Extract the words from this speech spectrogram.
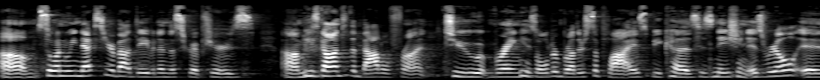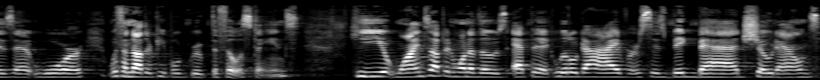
Um, so, when we next hear about David in the scriptures, um, he's gone to the battlefront to bring his older brother supplies because his nation Israel is at war with another people group, the Philistines. He winds up in one of those epic little guy versus big bad showdowns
